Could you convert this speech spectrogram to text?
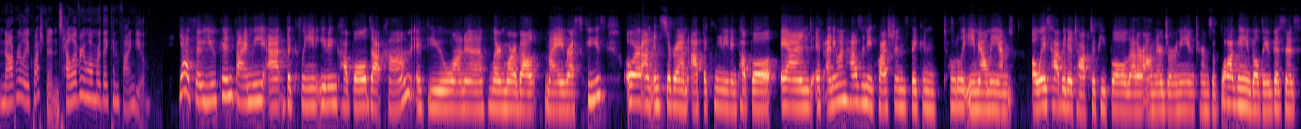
not really a question. Tell everyone where they can find you. Yeah, so you can find me at thecleaneatingcouple.com if you want to learn more about my recipes or on Instagram at the clean eating couple. And if anyone has any questions, they can totally email me. I'm always happy to talk to people that are on their journey in terms of blogging and building a business.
